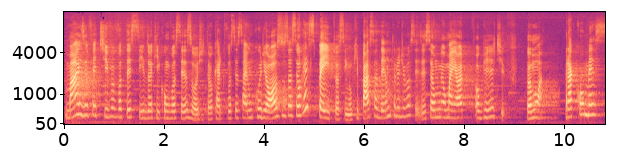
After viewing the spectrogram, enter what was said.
mais efetiva eu vou ter sido aqui com vocês hoje. Então eu quero que vocês saiam curiosos a seu respeito, assim, o que passa dentro de vocês. Esse é o meu maior objetivo. Vamos lá. Para começar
